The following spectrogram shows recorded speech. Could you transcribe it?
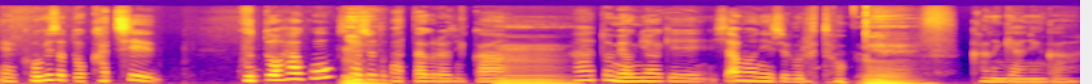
예. 예, 거기서 또 같이 굿도 하고 예. 사주도 봤다 그러니까 음. 아또 명리학이 샤머니즘으로 또 예. 가는 게 아닌가.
